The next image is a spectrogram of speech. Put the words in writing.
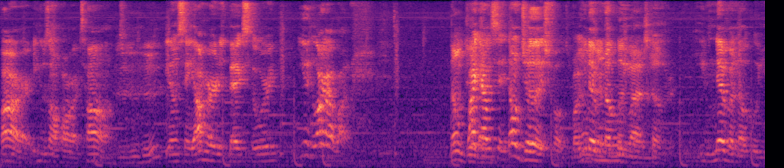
fired. He was on hard times. Mm-hmm. You know what I'm saying? Y'all heard his backstory. You like I like. Don't judge Like I said, don't judge folks, bro. You Don't never know who you by gonna need. cover. You never know who you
